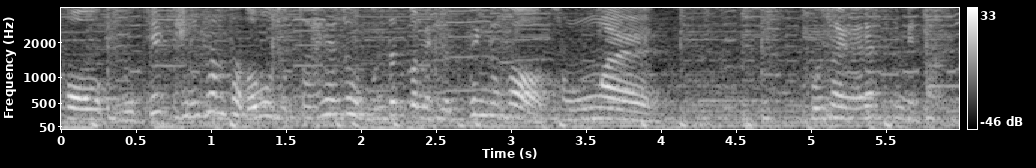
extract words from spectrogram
더 뭐지 괜찮다 너무 좋다 해도 문제점이 계속 생겨서 정말 고생을 했습니다.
